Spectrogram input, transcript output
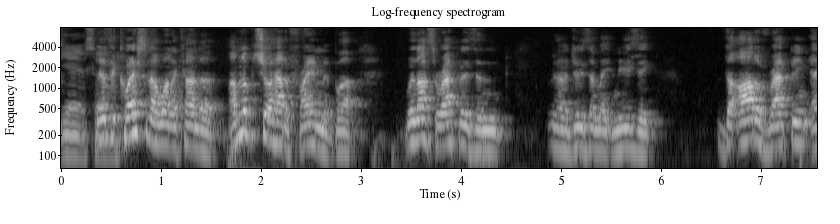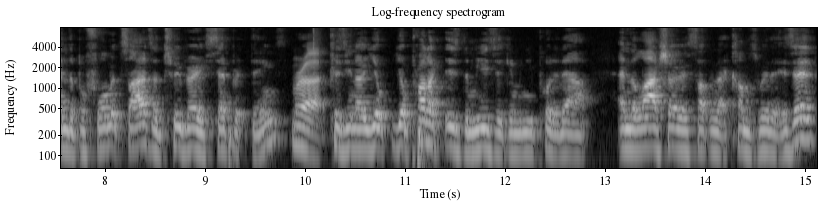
Yeah, so There's a question I want to kind of. I'm not sure how to frame it, but with us rappers and you know dudes that make music, the art of rapping and the performance sides are two very separate things. right. Because you know your your product is the music, and when you put it out, and the live show is something that comes with it. Is there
